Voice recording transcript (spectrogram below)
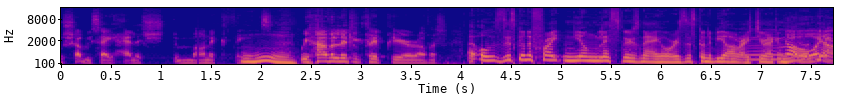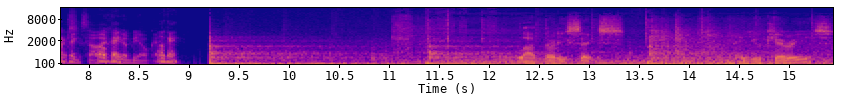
Shall we say hellish demonic things Mm. we have a little clip here of it Uh, oh, is this going to frighten young listeners now, or is this going to be all right? Do you reckon? no i don't all right. think so i think it'll be okay Okay. Lot 36. Are you curious?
